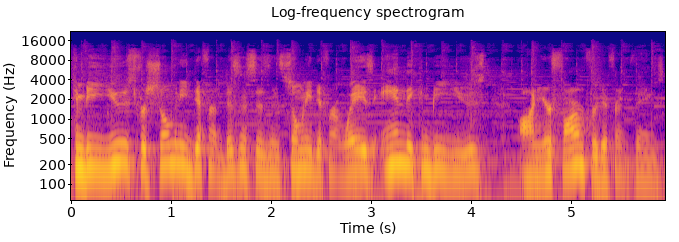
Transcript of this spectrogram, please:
can be used for so many different businesses in so many different ways, and they can be used on your farm for different things.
